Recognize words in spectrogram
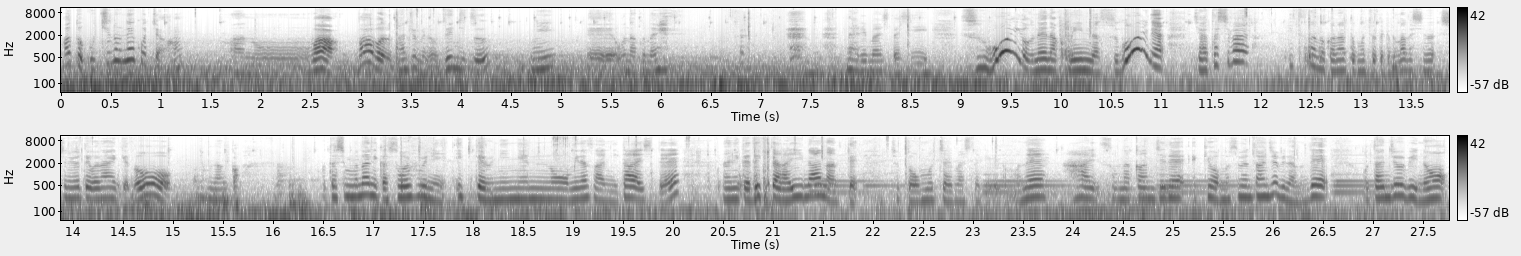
あとうちの猫ちゃんあのー、はばあばの誕生日の前日に、えー、お亡くなり なりましたしすごいよね。なんかみんなすごいね。じゃあ私はいつなのかなと思っちゃったけどまだ死ぬ死ぬ予定はないけどでもなんか私も何かそういう風に生きてる人間の皆さんに対して何かできたらいいななんてちょっと思っちゃいましたけれどもね。はいそんな感じで今日は娘の誕生日なのでお誕生日の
